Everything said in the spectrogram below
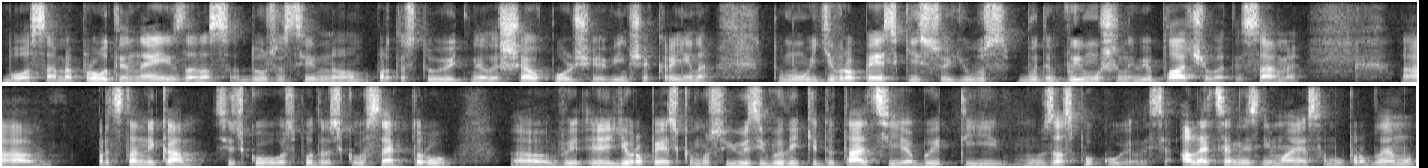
Бо саме проти неї зараз дуже сильно протестують не лише в Польщі, а й в інших країнах. Тому Європейський Союз буде вимушений виплачувати саме представникам сільського господарського сектору в е, Європейському Союзі великі дотації, аби ті ну, заспокоїлися. Але це не знімає саму проблему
